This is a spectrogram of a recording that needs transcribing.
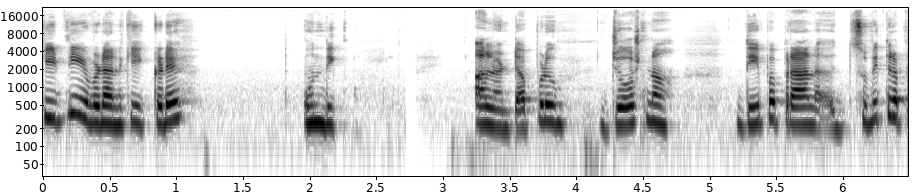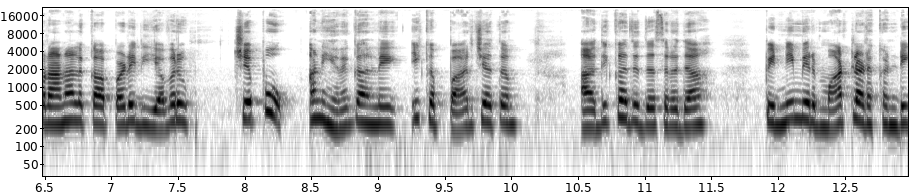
కిడ్నీ ఇవ్వడానికి ఇక్కడే ఉంది. అలాంటప్పుడు జోష్న దీప ప్రాణ సుమిత్ర ప్రాణాలు కాపాడేది ఎవరు? చెప్పు అని అనగానే ఇక పారిజాతం అది కాదు దశరథ. పిన్ని మీరు మాట్లాడకండి.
